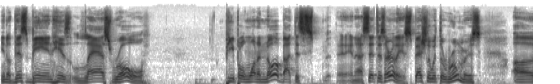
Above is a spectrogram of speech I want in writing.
you know, this being his last role, people want to know about this, and I said this earlier, especially with the rumors of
